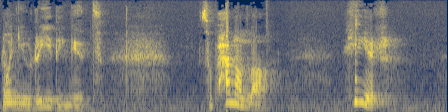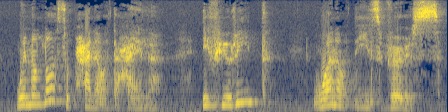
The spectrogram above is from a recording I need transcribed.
when you're reading it. Subhanallah, here, when Allah subhanahu wa ta'ala, if you read one of these verses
